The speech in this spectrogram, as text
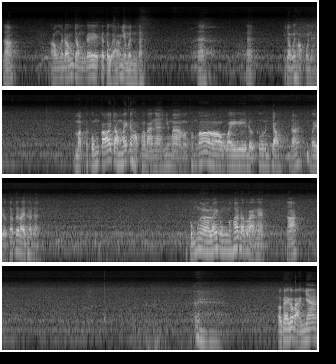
Đó ông nó đóng trong cái cái tủ áo nhà mình nè. Nè nè trong cái hộp này nè. Mật nó cũng có trong mấy cái hộp các bạn à nhưng mà mình không có quay được cái bên trong. Đó quay được có tới đây thôi nè. Cũng ờ, lấy cũng hết rồi các bạn à. Đó. Ok các bạn nha.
